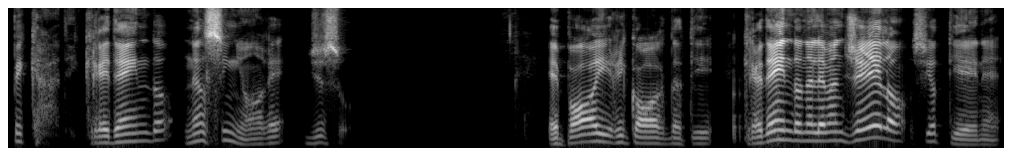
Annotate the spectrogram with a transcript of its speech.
peccati, credendo nel Signore Gesù. E poi ricordati, credendo nell'Evangelo si ottiene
